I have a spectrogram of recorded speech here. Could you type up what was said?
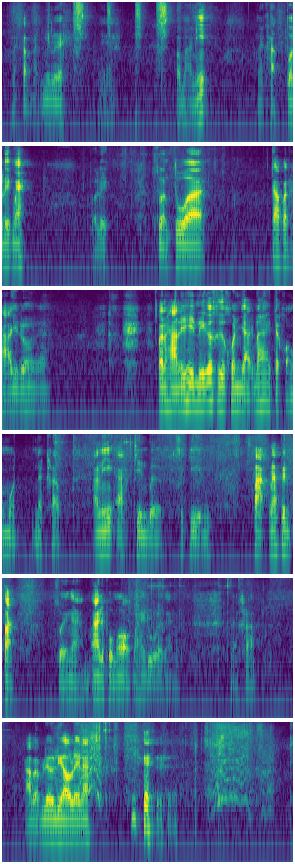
ๆนะครับแบบนี้เลย ประมาณนี้นะครับ ตัวเล็กไหมตัวเล็ก ส่วนตัวเจ้าปัญหาอยู่ด้วยนะปัญหาในที่นี้ก็คือคนอยากได้แต่ของหมดนะครับ อันนี้อะจีนเบิร์กสกรีนปักนะเป็นปักสวยงามอะเดี๋ยวผมเอาออกมาให้ดูแล้วกันนะครับ เอาแบบเรียวๆเลยนะ โอเค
